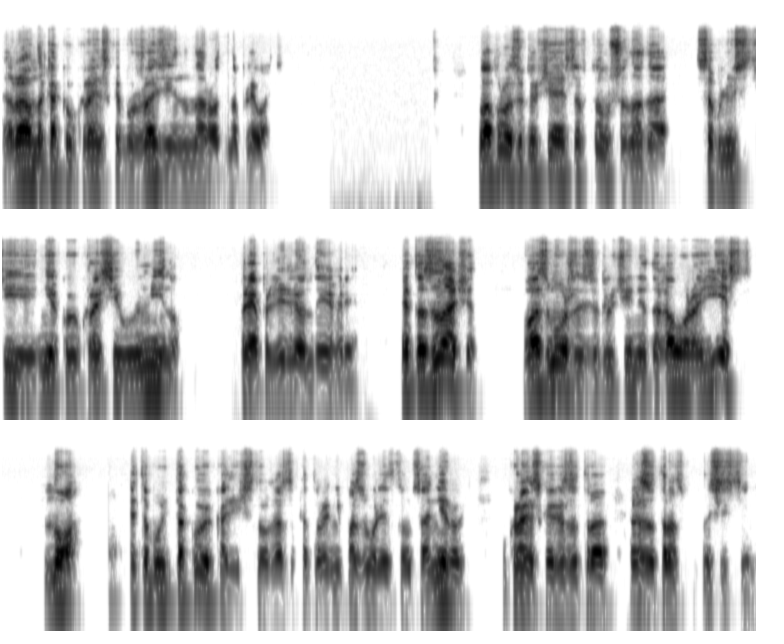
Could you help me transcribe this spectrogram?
равно как и украинской буржуазии, на народ наплевать. Вопрос заключается в том, что надо соблюсти некую красивую мину при определенной игре. Это значит, возможность заключения договора есть, но это будет такое количество газа, которое не позволит функционировать украинской газотра... газотранспортной системе.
